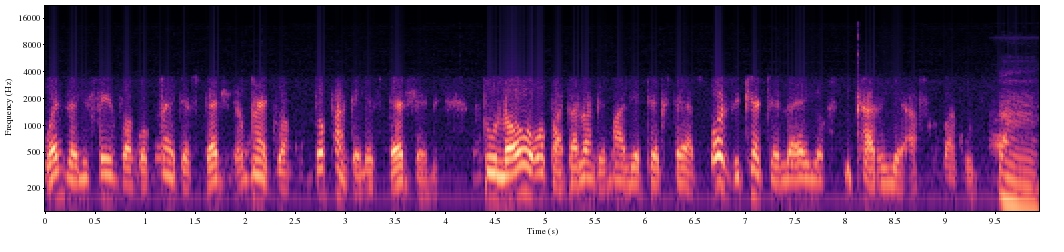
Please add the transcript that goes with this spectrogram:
wenzela ifavor ngokunceda esibhedlele uncedwa ngumntu ophangela esibhedlele mntu lowo obhatalwa ngemali ye-taxpayers ozikhetheleyo ikhariye afuna uba kuyo Mm.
